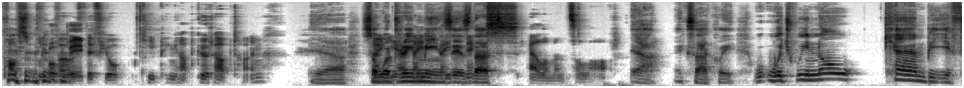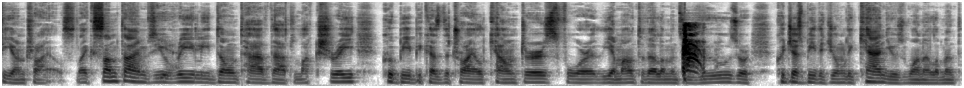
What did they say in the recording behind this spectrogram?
Possibly both baby. if you're keeping up good uptime. Yeah. So, what yeah, Dream they- means they is that elements a lot. yeah, exactly. W- which we know can be iffy on trials. Like sometimes you Yeah. really don't have that luxury. Could be because the trial counters for the amount of elements you use, or could just be that you only can use one element.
